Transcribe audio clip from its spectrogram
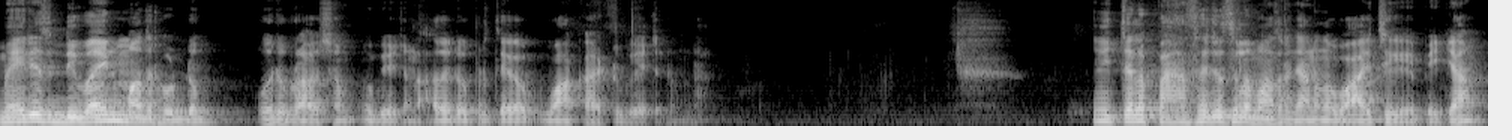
മേരീസ് ഡിവൈൻ മദർഹുഡും ഒരു പ്രാവശ്യം ഉപയോഗിച്ചിട്ടുണ്ട്. അതൊരു പ്രത്യേക വാക്കായിട്ട് ഉപയോഗിച്ചിട്ടുണ്ട്. ഇനി ചില പാസേജസിൽ മാത്രം ഞാനൊന്ന് വായിച്ച് കേൾപ്പിക്കാം.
